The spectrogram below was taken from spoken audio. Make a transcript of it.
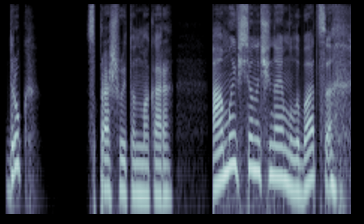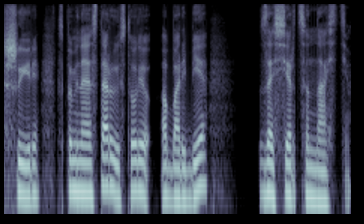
Друг?» — спрашивает он Макара. А мы все начинаем улыбаться шире, вспоминая старую историю о борьбе за сердце Насти.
